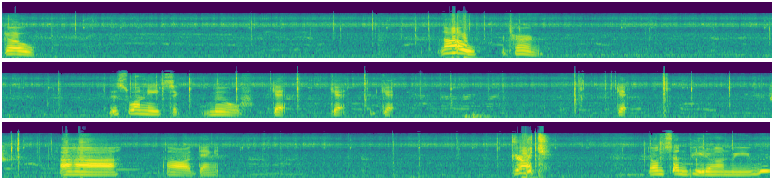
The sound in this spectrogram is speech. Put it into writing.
Go. No! Return. This one needs to move. Get, get. Haha. Oh, dang it. Get! Don't send Peter on me.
